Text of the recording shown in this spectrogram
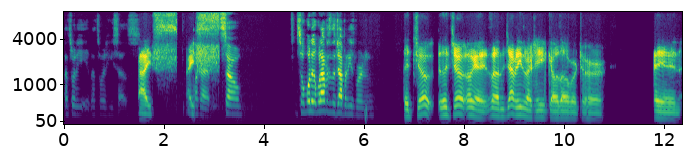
That's what he. That's what he says. nice, nice. Okay, so, so what? What happens in the Japanese version? The joke, the joke. Okay, so in the Japanese version, he goes over to her, and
